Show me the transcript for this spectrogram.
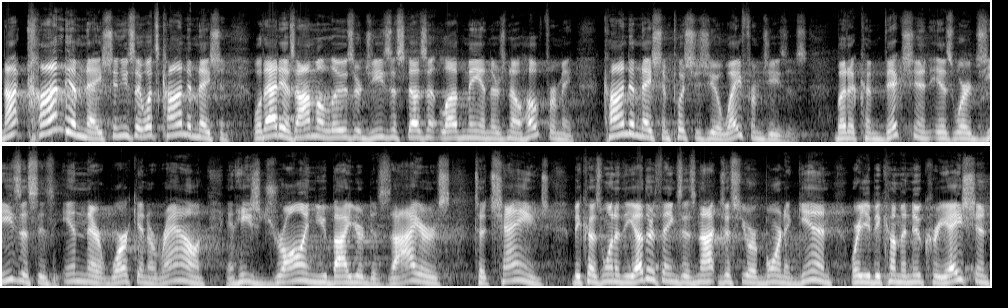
Not condemnation. You say, what's condemnation? Well, that is, I'm a loser. Jesus doesn't love me and there's no hope for me. Condemnation pushes you away from Jesus. But a conviction is where Jesus is in there working around and he's drawing you by your desires to change. Because one of the other things is not just you are born again, where you become a new creation,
